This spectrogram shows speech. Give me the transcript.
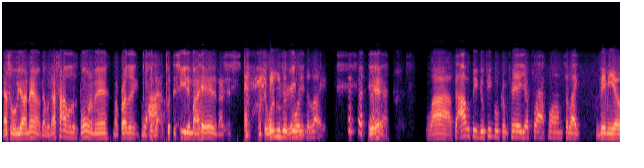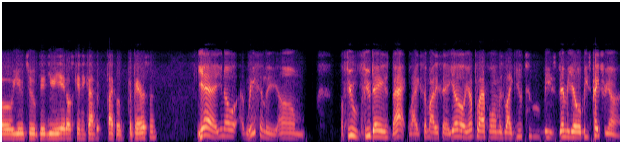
that's what we are now. That, that's how I was born, man. My brother put, that, put the seed in my head, and I just went to work and created it life. Yeah. Wow. So obviously, do people compare your platform to like Vimeo, YouTube? Did you hear those kind of, type of comparison? Yeah, you know, recently, um, a few few days back, like somebody said, "Yo, your platform is like YouTube meets Vimeo meets Patreon,"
